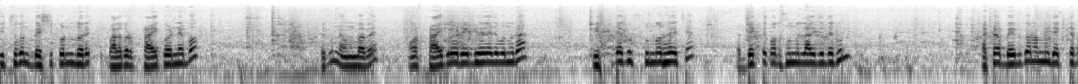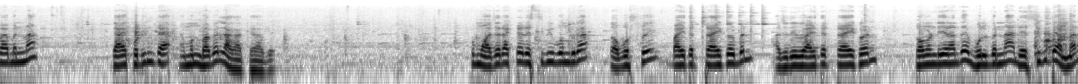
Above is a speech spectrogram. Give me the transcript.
কিছুক্ষণ বেশিক্ষণ ধরে ভালো করে ফ্রাই করে নেব। দেখুন এমনভাবে আমার ফ্রাইগুলো রেডি হয়ে গেছে বন্ধুরা। ক্রিস্পিটা খুব সুন্দর হয়েছে। আর দেখতে কত সুন্দর লাগছে দেখুন। একটা বেবিকর্ন আপনি দেখতে পাবেন না। গায়ে কোটিংটা এমনভাবে লাগাতে হবে। খুব মজার একটা রেসিপি বন্ধুরা। তো অবশ্যই বাড়িতে ট্রাই করবেন। আর যদি বাড়িতে ট্রাই করেন কমেন্টে জানাতে ভুলবেন না। রেসিপিটা আপনার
